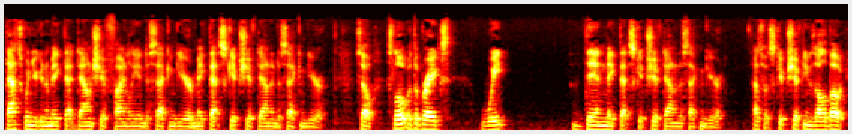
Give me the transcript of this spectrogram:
that's when you're going to make that downshift finally into second gear, make that skip shift down into second gear. So slow it with the brakes, wait, then make that skip shift down into second gear. That's what skip shifting is all about.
